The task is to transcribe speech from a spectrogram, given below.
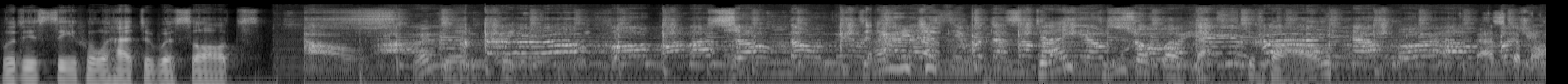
we'll just see if who had the results. We're good. Wait. Did I just did I something about basketball? Basketball.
